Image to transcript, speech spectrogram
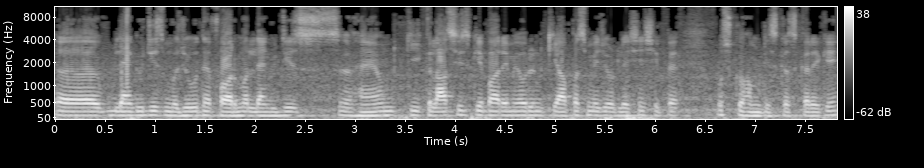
लैंग्वेजेस मौजूद हैं फॉर्मल लैंग्वेजेस हैं, उनकी क्लासेस के बारे में और उनकी आपस में जो रिलेशनशिप है, उसको हम डिस्कस करेंगे।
